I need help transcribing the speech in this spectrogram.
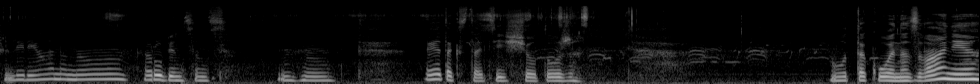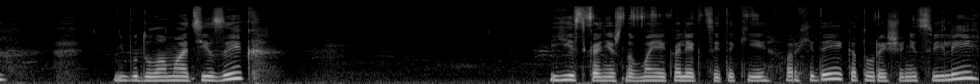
Шиллериана на Робинсонс. Угу. Это, кстати, еще тоже. Вот такое название. Не буду ломать язык. Есть, конечно, в моей коллекции такие орхидеи, которые еще не цвели,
